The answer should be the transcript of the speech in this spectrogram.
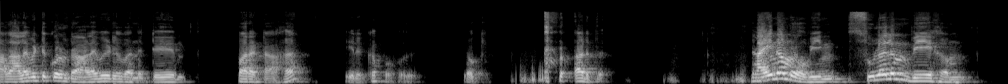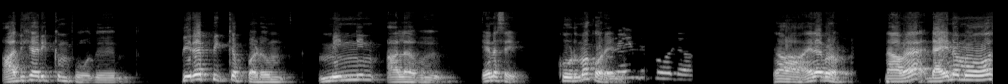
அதை அளவிட்டு கொள்ற அளவீடு வந்துட்டு பரட்டாக இருக்க போகுது. ஓகே அடுத்து. டைனமோவின் சுழலும் வேகம் அதிகரிக்கும் போது பிறப்பிக்கப்படும் மின்னின் அளவு. என்ன செய்யும் கூடுமா குறையும்? ஆஹ் என்ன பண்ணும் நாம டைனமோவை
